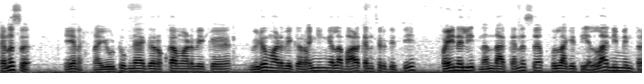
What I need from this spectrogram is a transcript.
ಕನಸು ಏನು ನಾ ಯೂಟ್ಯೂಬ್ನಾಗ ರೊಕ್ಕ ಮಾಡ್ಬೇಕು ವಿಡಿಯೋ ಮಾಡ್ಬೇಕು ಹಂಗೆ ಹಿಂಗೆಲ್ಲ ಭಾಳ ಕನಸಿರ್ತೈತಿ. ಫೈನಲಿ ನಂದು ಆ ಕನಸು ಫುಲ್ ಆಗೈತಿ ಎಲ್ಲ ನಿಮ್ಮಿಂತ್ರ.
